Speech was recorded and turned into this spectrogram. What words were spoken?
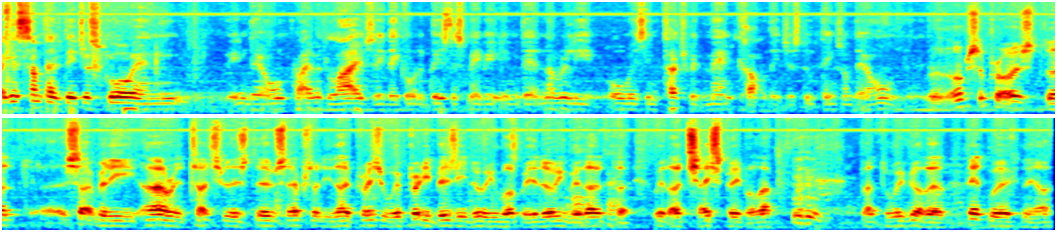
I guess sometimes they just go and in their own private lives, they, they go to business maybe, and they're not really always in touch with Mannkal. They just do things on their own. Well, I'm surprised that uh, so many are in touch with us. There's absolutely no pressure. We're pretty busy doing what we're doing. We Oh, don't okay. uh, we don't chase people up, but we've got a network now.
